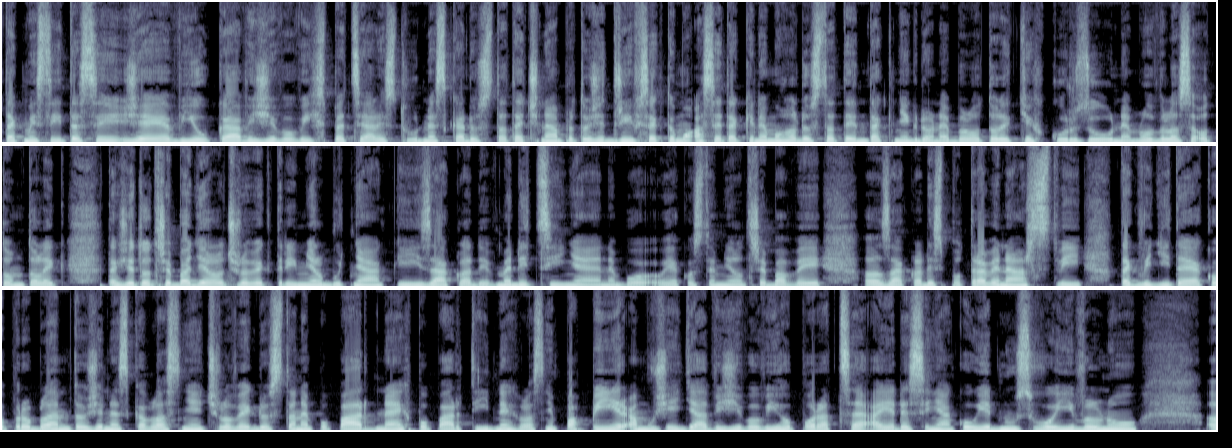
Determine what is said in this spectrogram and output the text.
tak myslíte si, že je výuka výživových specialistů dneska dostatečná, protože dřív se k tomu asi taky nemohl dostat jen tak někdo. Nebylo tolik těch kurzů, nemluvilo se o tom tolik, takže to třeba dělal člověk, který měl buď nějaký základy v medicíně, nebo jako jste měl třeba vy, eh, základy z potravinářství, tak vidíte jako problém to, že dneska vlastně člověk dostane po pár dnech, po pár týdnech vlastně vlastně papír a může jít dělat výživovýho poradce a jede si nějakou jednu svoji vlnu. Eh,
